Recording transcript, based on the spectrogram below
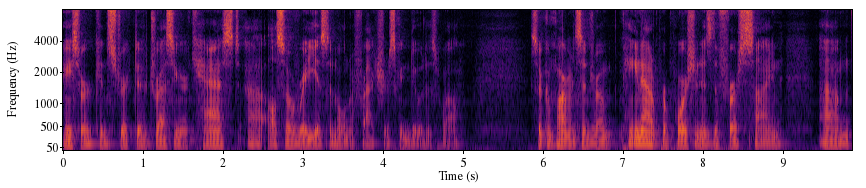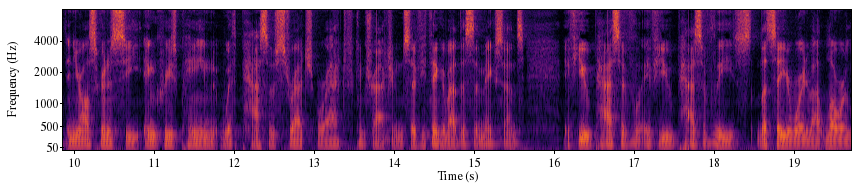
any sort of constrictive dressing or cast, uh, also radius and ulnar fractures can do it as well. So, compartment syndrome, pain out of proportion is the first sign. Um, and you're also going to see increased pain with passive stretch or active contraction. So if you think about this, that makes sense. If you passively, if you passively, let's say you're worried about lower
